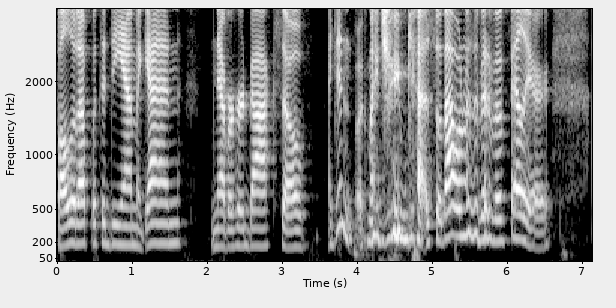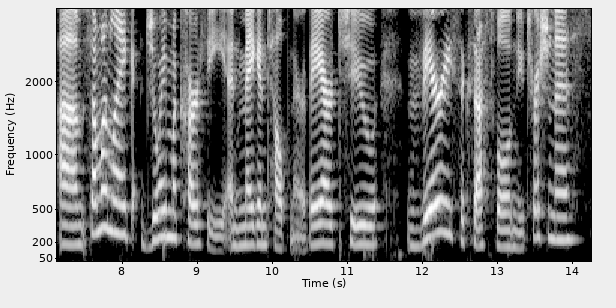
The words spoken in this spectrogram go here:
Followed up with a DM again, never heard back. So I didn't book my dream guest. So that one was a bit of a failure. Um, someone like Joy McCarthy and Meghan Telpner, they are two very successful nutritionists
